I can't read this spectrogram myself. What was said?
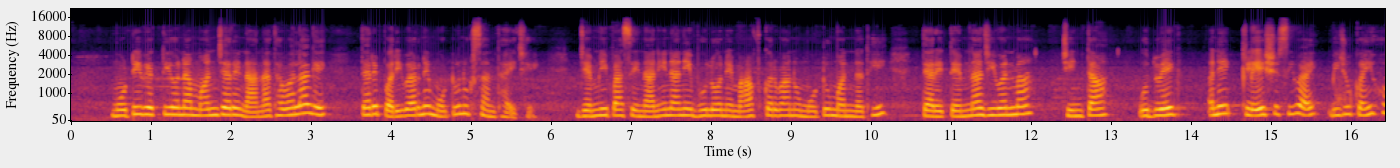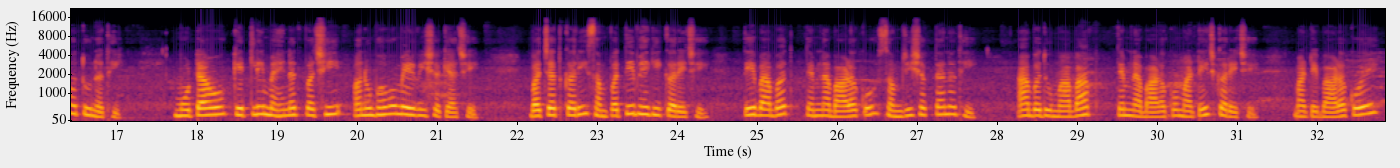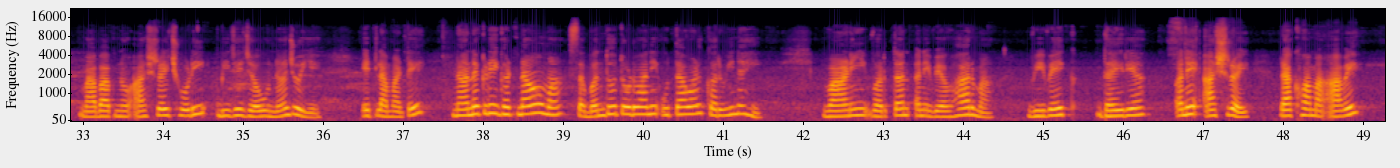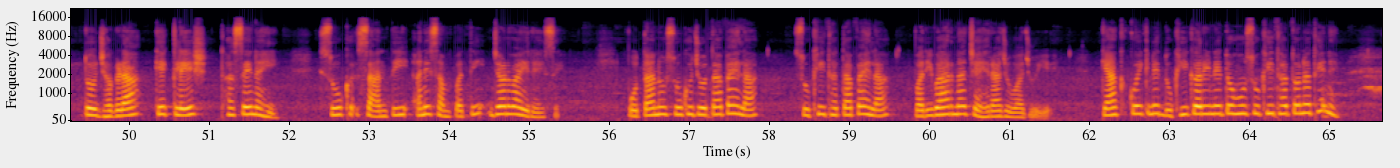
મોટી વ્યક્તિઓના મન જ્યારે નાના થવા લાગે, ત્યારે પરિવારને મોટું નુકસાન થાય છે. જેમની પાસે નાની નાની ભૂલોને માફ કરવાનું મોટું મન નથી, ત્યારે તેમના જીવનમાં ચિંતા, ઉદ્વેગ અને ક્લેશ સિવાય બીજું કંઈ હોતું નથી. મોટાઓ કેટલી મહેનત પછી અનુભવો મેળવી શક્યા છે. બચત કરી સંપત્તિ ભેગી કરે છે. તે બાબત તેમના બાળકો સમજી શકતા નથી. આ બધું મા બાપ તેમના બાળકો માટે જ કરે છે. માટે બાળકોએ મા બાપનો આશ્રય છોડી બીજે જવું ન જોઈએ. એટલા માટે નાનકડી ઘટનાઓમાં સંબંધો તોડવાની ઉતાવળ કરવી નહીં. વાણી, વર્તન અને વ્યવહારમાં વિવેક, ધૈર્ય અને આશ્રય રાખવામાં આવે તો ઝઘડા કે ક્લેશ થશે નહીં. સુખ, શાંતિ અને સંપત્તિ જળવાઈ રહેશે. પોતાનું સુખ જોતાં પહેલાં સુખી થતાં પહેલાં પરિવારના ચહેરા જોવા જોઈએ. ક્યાંક કોઈકને દુઃખી કરીને તો હું સુખી થતો નથી ને?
